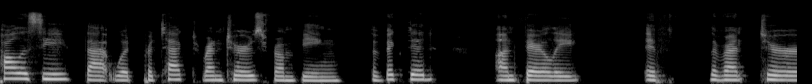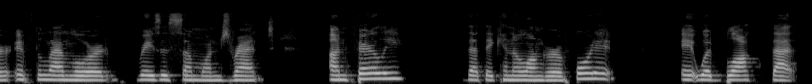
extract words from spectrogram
policy that would protect renters from being evicted unfairly if the renter, if the landlord raises someone's rent unfairly, that they can no longer afford it, it would block that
